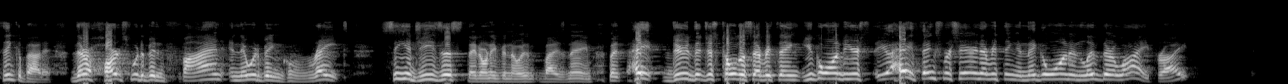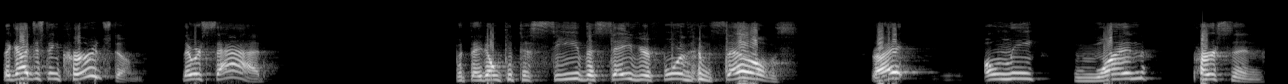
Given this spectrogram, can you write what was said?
Think about it. Their hearts would have been fine and they would have been great. See you, Jesus. They don't even know him by his name. But hey, dude that just told us everything, you go on to your, hey, thanks for sharing everything. And they go on and live their life, right? The guy just encouraged them. They were sad. But they don't get to see the Savior for themselves, right? Only one person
